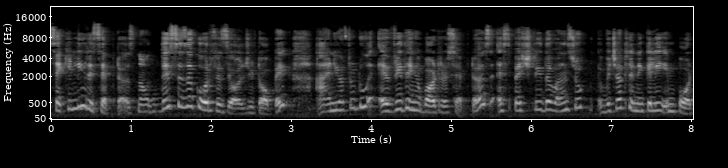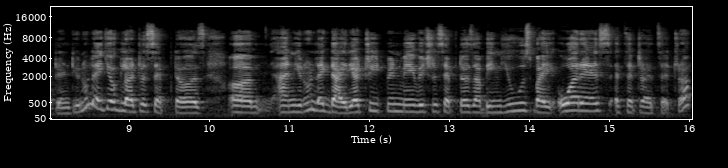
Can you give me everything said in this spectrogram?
Secondly, receptors. Now, this is a core physiology topic and you have to do everything about receptors, especially the ones which are clinically important, you know, like your glut receptors um, and, you know, like diarrhea treatment may which receptors are being used by ORS, etc., etc.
